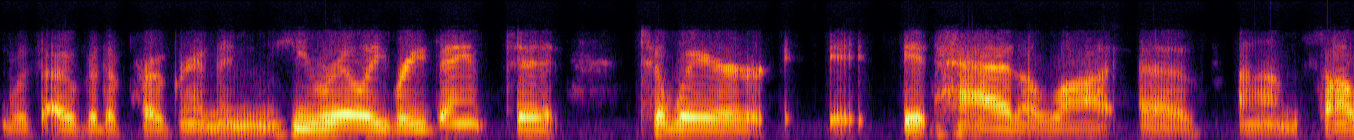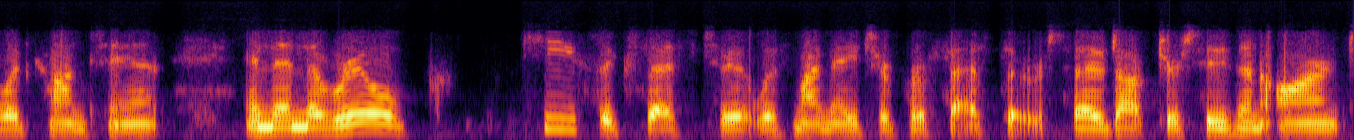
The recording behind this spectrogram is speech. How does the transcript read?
was over the program and he really revamped it to where it, it had a lot of um, solid content. And then the real key success to it was my major professor. So Dr. Susan Arendt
